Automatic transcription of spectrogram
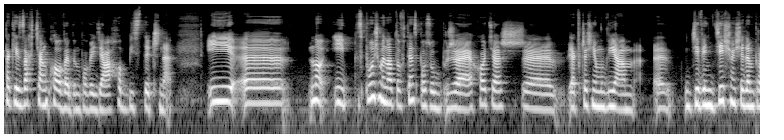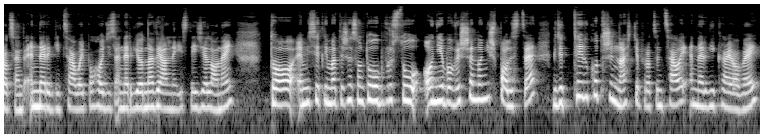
takie zachciankowe bym powiedziała, hobbystyczne. I e, no i spójrzmy na to w ten sposób, że chociaż, jak wcześniej mówiłam, 97% e, energii całej pochodzi z energii odnawialnej i z tej zielonej, to emisje klimatyczne są tu po prostu o niebo wyższe no, niż w Polsce, gdzie tylko 13% całej energii krajowej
